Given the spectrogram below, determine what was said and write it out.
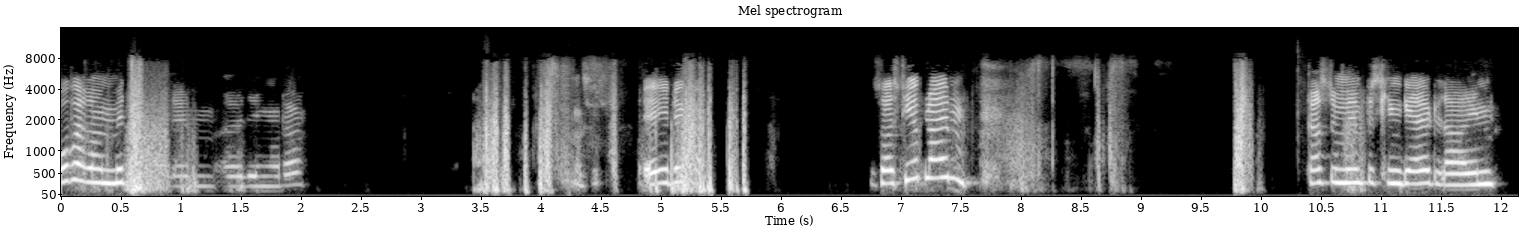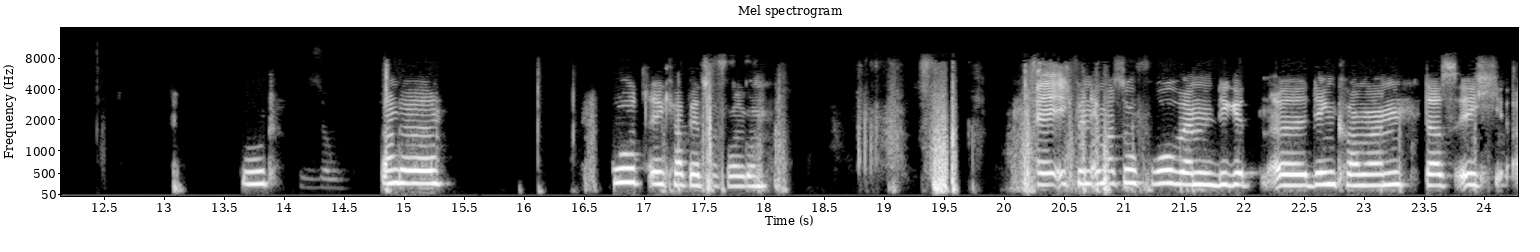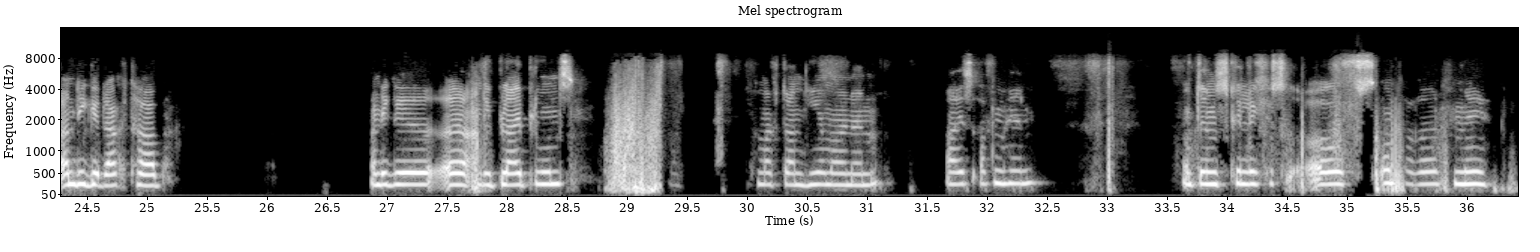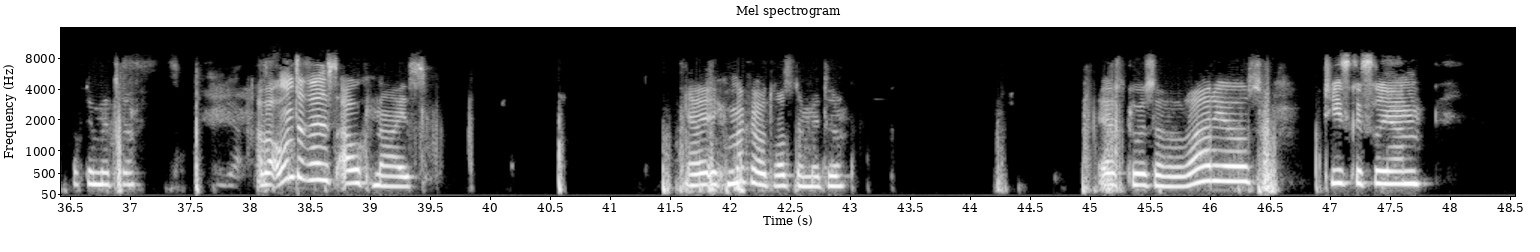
Obere und Mitte im äh, Ding, oder? Okay. Ey, Digga. Du sollst hier bleiben. Kannst du mir ein bisschen Geld leihen? Gut. Danke. Gut, ich habe jetzt Verfolgung. Ey, ich bin immer so froh, wenn die äh, Ding kommen, dass ich an die gedacht habe. An die, Ge äh, an die Bleibluns. Ich mach dann hier mal einen Eisaffen hin. Und dann skill ich es aufs untere. Nee, auf die Mitte. Ja. Aber untere ist auch nice. Ja, ich mag aber trotzdem Mitte. Erst größere Radius, tiefgefrieren.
